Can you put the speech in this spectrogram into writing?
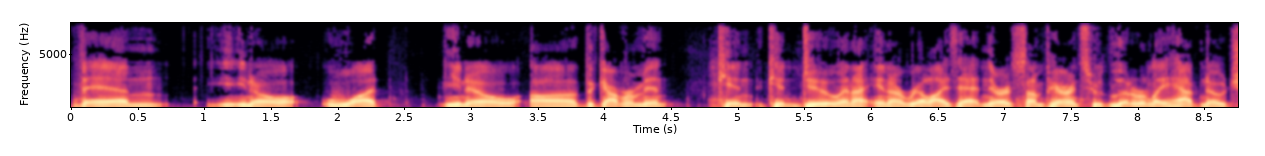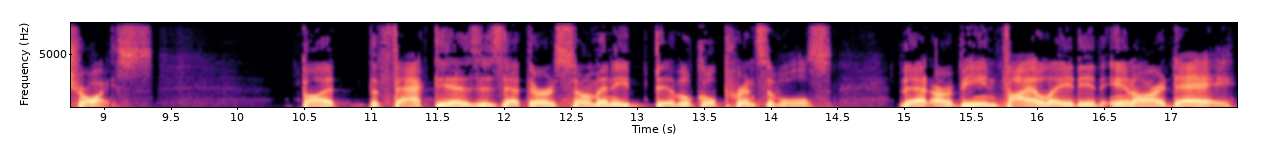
than, you know, what, you know, uh, the government can can do and I and I realize that and there are some parents who literally have no choice. But the fact is is that there are so many biblical principles that are being violated in our day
